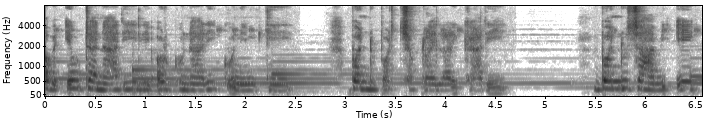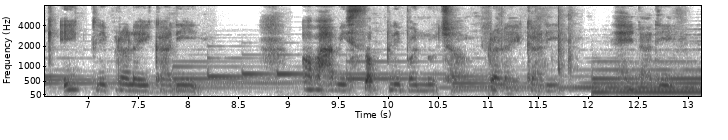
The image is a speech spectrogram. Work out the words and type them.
अब एउटा नारीले अर्को नारीको निम्ति बन्नुपर्छ प्रलयकारी। बन्नु छ हामी एक एकले प्रलयकारी। अब हामी सबले बन्नु छ प्रलयकारी। हे नारी।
